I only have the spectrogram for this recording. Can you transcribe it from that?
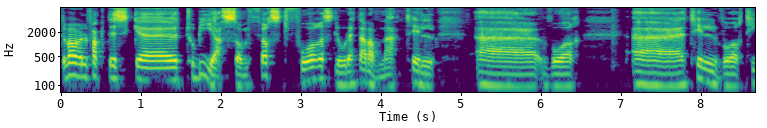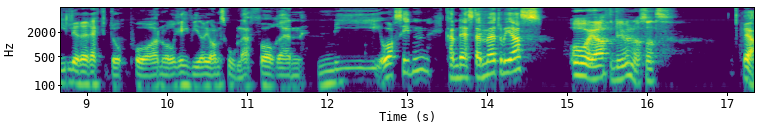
det var vel faktisk uh, Tobias som først foreslo dette navnet til uh, vår til vår tidligere rektor på Nålrig videregående skole for en ni år siden. Kan det stemme, Tobias? Å ja, det blir vel noe sånt. Ja.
